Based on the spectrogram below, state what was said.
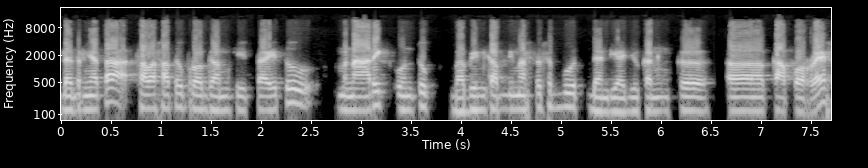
Dan ternyata salah satu program kita itu menarik untuk Babin Kapdimas tersebut dan diajukan ke uh, Kapolres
